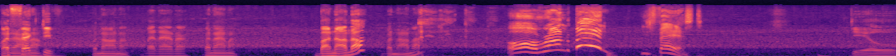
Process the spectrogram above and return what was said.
banana, Effective. Banana. Banana. Banana. Banana? Banana. oh, run, Ben! He's fast. Deal.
